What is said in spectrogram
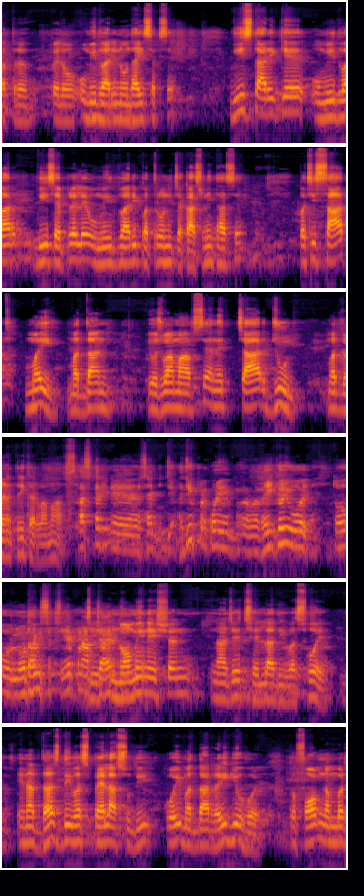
પત્ર પેલો ઉમેદવારી નોંધાવી શકશે. વીસ તારીખે ઉમેદવાર વીસ એપ્રિલે ઉમેદવારી પત્રોની ચકાસણી થશે. પછી સાત મઈ મતદાન યોજવામાં આવશે અને ચાર જૂન મતગણતરી કરવામાં આવશે. ખાસ કરીને સાહેબ હજુ પણ કોઈ રહી ગયું હોય તો નોંધાવી શકશે એ પણ આપ જાહેર નોમિનેશનના જે છેલ્લા દિવસ હોય એના દસ દિવસ પહેલાં સુધી કોઈ મતદાર રહી ગયું હોય તો ફોર્મ નંબર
